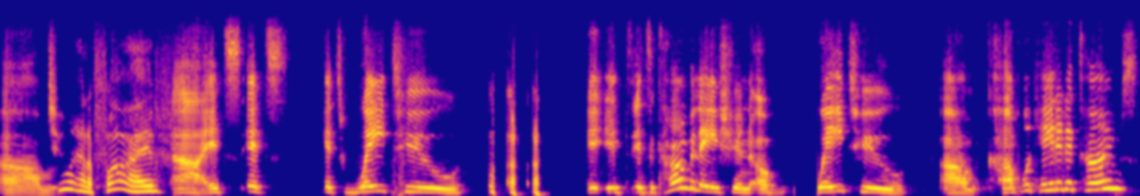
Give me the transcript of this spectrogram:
Um, Two out of five. uh, it's it's it's way too. it, it's it's a combination of way too um, complicated at times,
